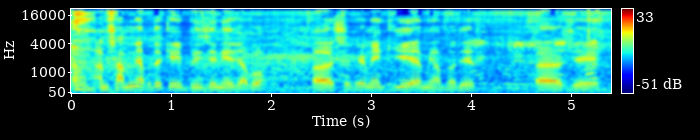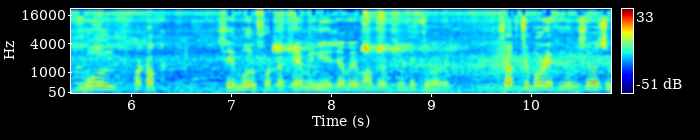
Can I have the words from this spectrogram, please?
আমি সামনে আপনাদেরকে এই ব্রিজে নিয়ে যাব। সেখানে গিয়ে আমি আপনাদের যে মূল ফটক, সেই মূল ফটকে আমি নিয়ে যাব এবং আপনারা দেখতে পাবেন। সবচেয়ে বড় এখানে বিষয় হচ্ছে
